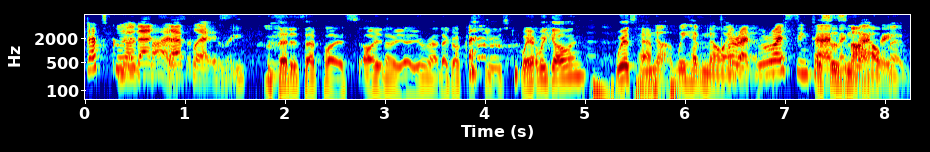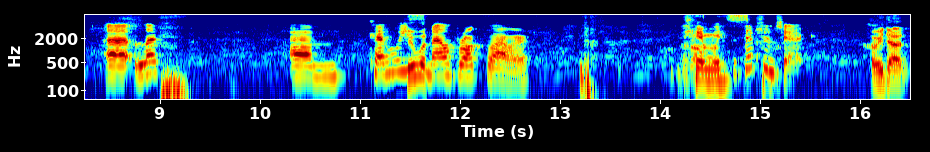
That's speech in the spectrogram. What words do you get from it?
That's good. No, that's advice, that place. actually. That is that place. Oh, you know, yeah, you're right. I got confused. Where are we going? Where's Hamlet? No, we have no idea. All right, we're wasting time. This is not helping. Uh, let's. Um, can we Do it. smell Brock flower? Can we? Perception check. Are we done?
